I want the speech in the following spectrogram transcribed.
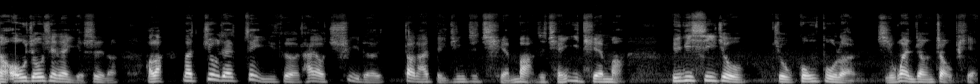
那欧洲现在也是呢。好了，那就在这一个他要去的到达北京之前吧，这前一天嘛，BBC 就。就公布了几万张照片，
